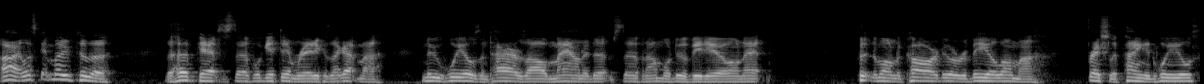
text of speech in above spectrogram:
All right, let's get moved to the, the hubcaps and stuff. We'll get them ready because I got my new wheels and tires all mounted up and stuff, and I'm going to do a video on that. Putting them on the car, do a reveal on my freshly painted wheels.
